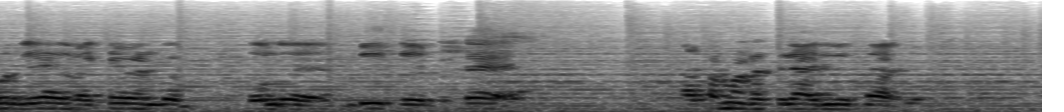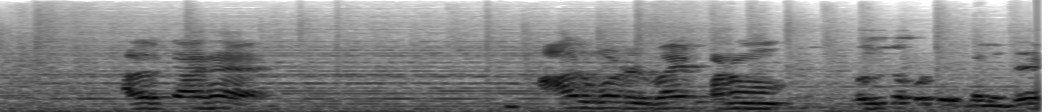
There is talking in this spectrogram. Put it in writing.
ஊரிலே அதை வைக்க வேண்டும் என்று முடிவு செய்யப்பட்டு சட்டமன்றத்திலே அறிவித்தார்கள். அதற்காக ஆறு கோடி ரூபாய் பணம் ஒதுக்கப்பட்டிருக்கிறது.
